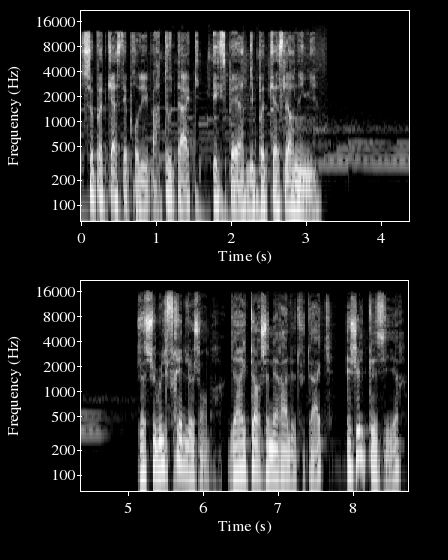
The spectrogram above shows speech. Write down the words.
Ce podcast est produit par Toutac, expert du podcast learning. Je suis Wilfried Legendre, directeur général de Toutac, et j'ai le plaisir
